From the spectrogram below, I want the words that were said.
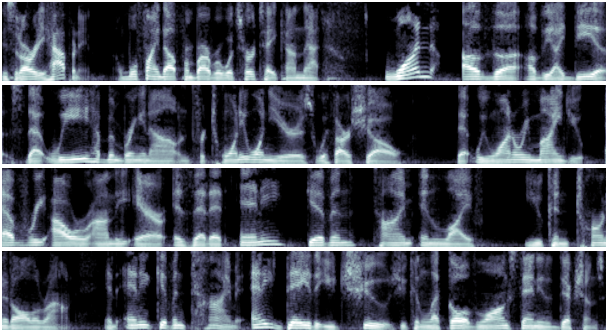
Is it already happening? We'll find out from Barbara what's her take on that. One of the of the ideas that we have been bringing out for 21 years with our show that we want to remind you every hour on the air is that at any given time in life, you can turn it all around. At any given time, any day that you choose, you can let go of long-standing addictions.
